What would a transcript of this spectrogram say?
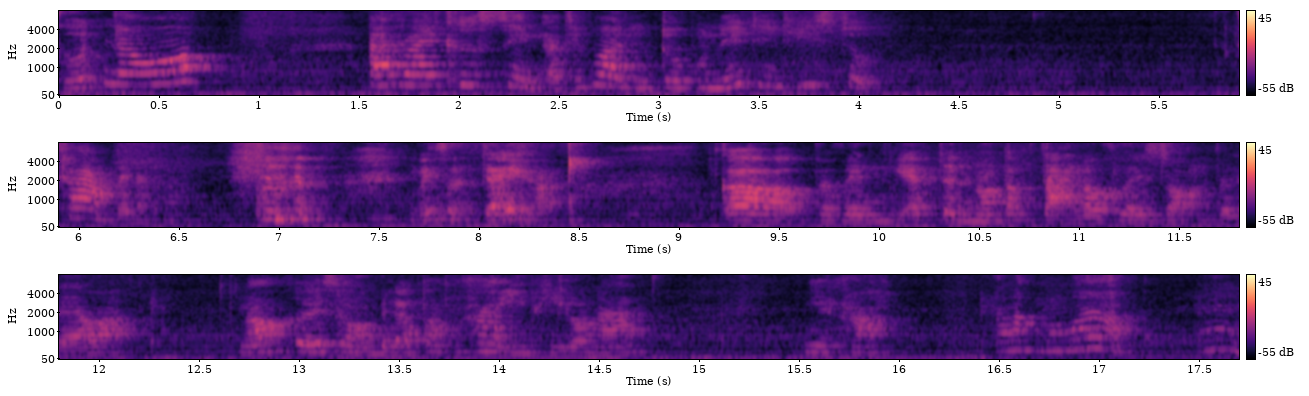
Good Note อะไรคือสิ่งอธิบายถึงตัวคุณได้ดีที่สุด ข้ามไปนะคะ ไม่สนใจค่ะ ก็จะเป็นแอปจนน้องต่างๆ เราเคยสอนไปแล้วอะเนาะเคยสอนไปแล้วตั้ง 5 EP แล้วนะ นี่ค่ะน่ารักมากๆอืม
